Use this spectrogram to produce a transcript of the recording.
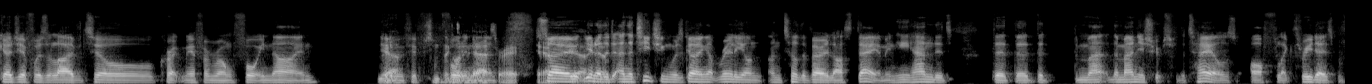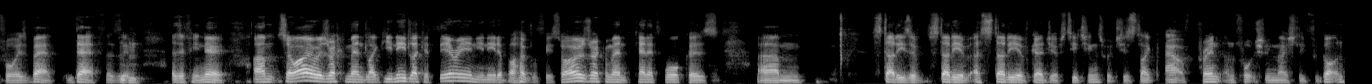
Gurdjieff was alive until, correct me if I'm wrong, 49 yeah, 50, 49. Like that, right. Yeah, so yeah, you know, yeah. the, and the teaching was going up really on until the very last day. I mean, he handed the the the the, ma- the manuscripts for the tales off like three days before his death, death as mm-hmm. if as if he knew. Um, so I always recommend like you need like a theory and you need a biography. So I always recommend Kenneth Walker's um, studies of study of a study of Gurdjieff's teachings, which is like out of print, unfortunately, mostly forgotten.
